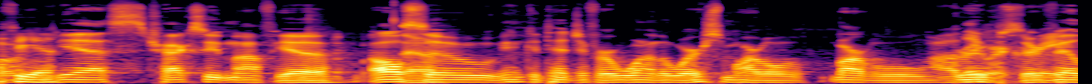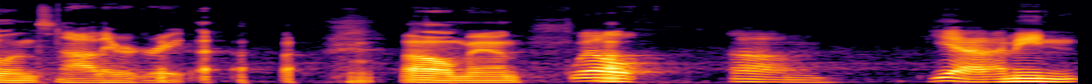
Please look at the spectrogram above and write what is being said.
mafia. Yes, tracksuit mafia. Also in contention for one of the worst Marvel Marvel Oh, groups or villains. Nah, they were great. Oh man. Well, um, yeah, I mean,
